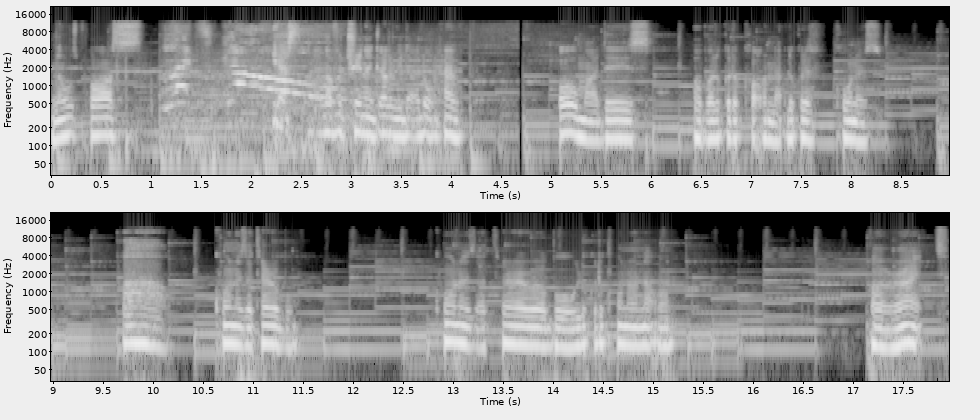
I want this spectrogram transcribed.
Nosepass. Let's go! Yes, another trainer gallery that I don't have. Oh my days. Oh, but look at the cut on that. Look at the corners. Wow. Corners are terrible. Corners are terrible. Look at the corner on that one. Alright.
